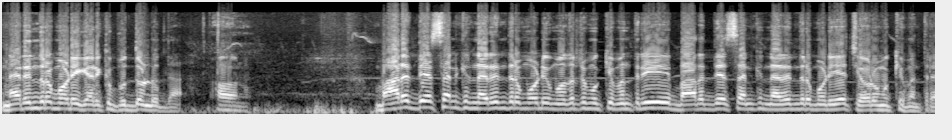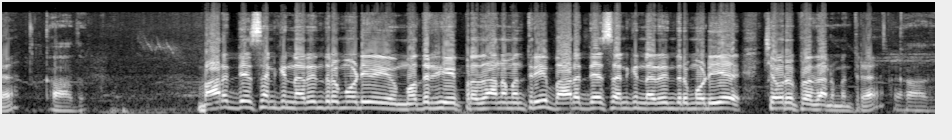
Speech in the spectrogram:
నరేంద్ర మోడీ గారికి బుద్ధుండొద్దా అవును. భారతదేశానికి నరేంద్ర మోడీ మొదటి ముఖ్యమంత్రి భారతదేశానికి నరేంద్ర మోడీయే చివరి ముఖ్యమంత్రి? కాదు. భారతదేశానికి నరేంద్ర మోడీ మొదటి ప్రధానమంత్రి భారతదేశానికి నరేంద్ర మోడీయే చివరి ప్రధానమంత్రి? కాదు.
